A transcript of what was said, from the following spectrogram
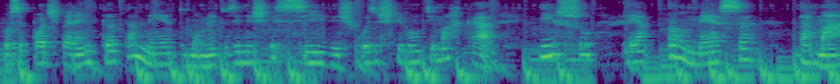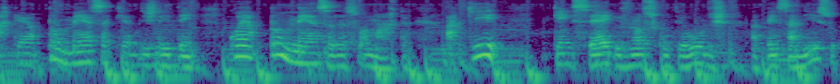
você pode esperar encantamento, momentos inesquecíveis, coisas que vão te marcar. Isso é a promessa da marca, é a promessa que a Disney tem. Qual é a promessa da sua marca? Aqui, quem segue os nossos conteúdos a pensar nisso,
